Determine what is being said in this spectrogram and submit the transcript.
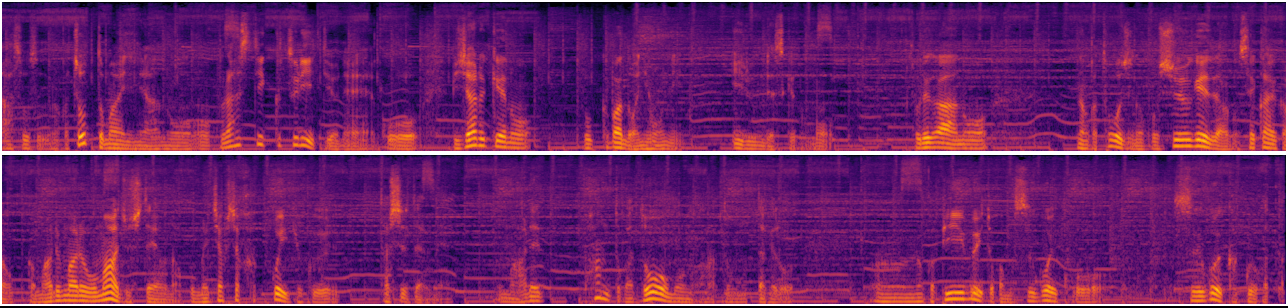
あそうそう。なんかちょっと前にねあのプラスティックツリーっていうねこうビジュアル系のロックバンドが日本にいるんですけどもそれがあのなんか当時のこうシューゲイザーの世界観が丸々オマージュしたようなこうめちゃくちゃかっこいい曲出してたよね、まあ、あれファンとかどう思うのかなと思ったけど、うん、なんか PV とかもすごいこう、すごいかっこよかった。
